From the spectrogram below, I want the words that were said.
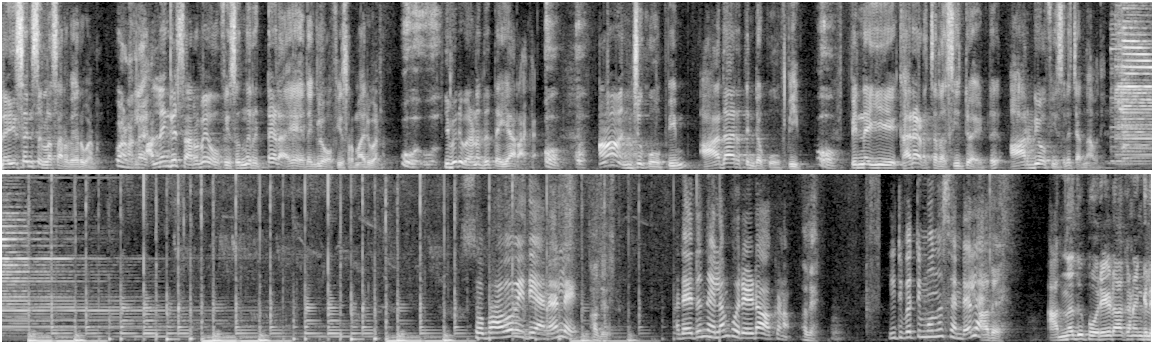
ലൈസൻസ് ഉള്ള സർവേർ വേണം. വേണല്ലേ? അല്ലെങ്കിൽ സർവേ ഓഫീസിൽ നിന്ന് റിട്ടയർഡ് ആയ ഏതെങ്കിലും ഓഫീസർമാർ വേണം. ഇവർ വേണം ഇത് തയ്യാറാക്കാൻ ആ അഞ്ച് കോപ്പിയും ആധാരത്തിന്റെ കോപ്പിയും പിന്നെ ഈ കരടച്ച റെസീറ്റുമായിട്ട് ആർ ഡി ഓഫീസിൽ ചെന്നാൽ മതി. സ്വഭാവ വ്യതിയാനം അല്ലേ? അതെ. അതായത് നിലം പുരയുടെ ആക്കണം അതെ. ഇരുപത്തിമൂന്ന് സെന്റ് അല്ലേ? അതെ. അന്നത് പുരയിടാക്കണമെങ്കിൽ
